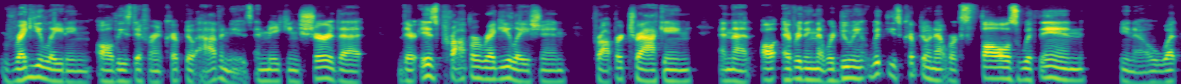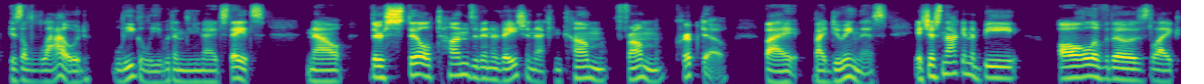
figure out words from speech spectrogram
regulating all these different crypto avenues and making sure that there is proper regulation, proper tracking, and that all everything that we're doing with these crypto networks falls within you know what is allowed legally within the united states. Now there's still tons of innovation that can come from crypto by by doing this. It's just not going to be all of those like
